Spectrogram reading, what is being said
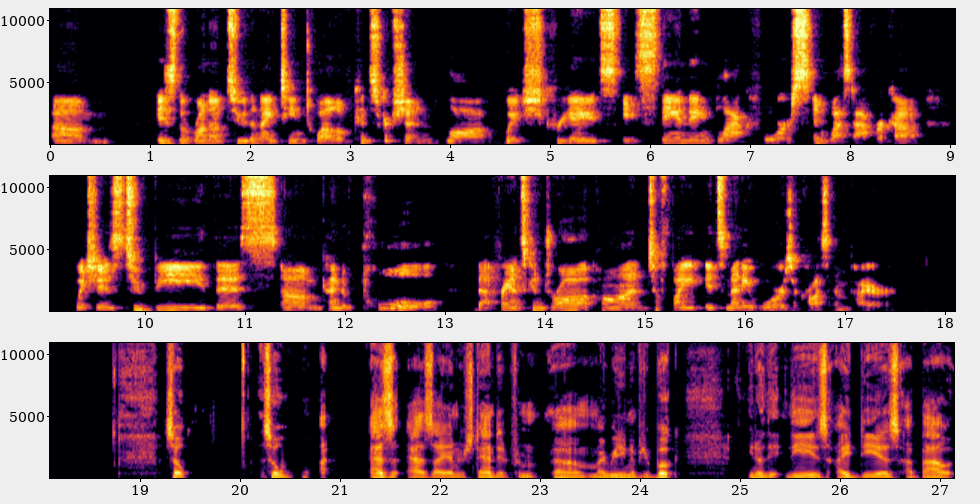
um, is the run up to the 1912 conscription law, which creates a standing black force in West Africa which is to be this um, kind of pool that France can draw upon to fight its many wars across empire. So, so uh, as as I understand it from um, my reading of your book, you know the, these ideas about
